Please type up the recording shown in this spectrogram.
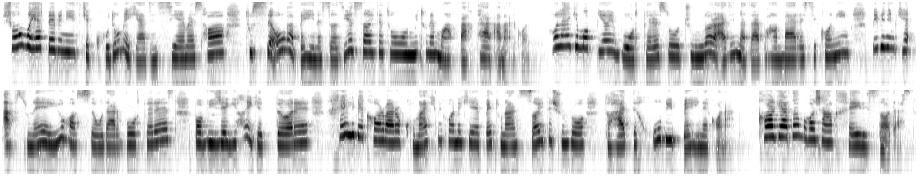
شما باید ببینید که کدوم یکی از این CMS ها تو سئو و بهینه سازی سایتتون می‌تونه موفق تر عمل کنه. حالا اگه ما بیایم وردپرس و جمله رو از این نظر با هم بررسی کنیم می‌بینیم که افزونه یو و در وردپرس با ویژگی هایی که داره خیلی به کاربرا کمک می‌کنه که بتونن سایتشون رو تا حد خوبی بهینه کنن. کارگردن باهاش هم خیلی ساده است.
